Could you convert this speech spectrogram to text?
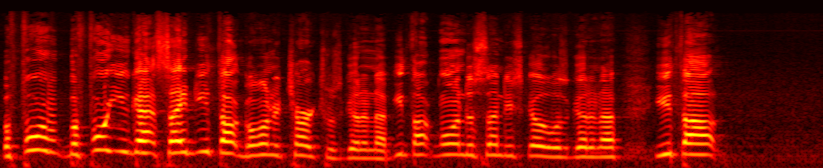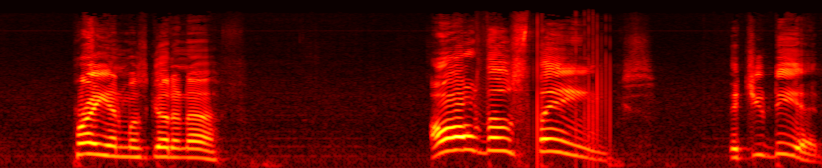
Before, before you got saved, you thought going to church was good enough. You thought going to Sunday school was good enough. You thought praying was good enough. All those things that you did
